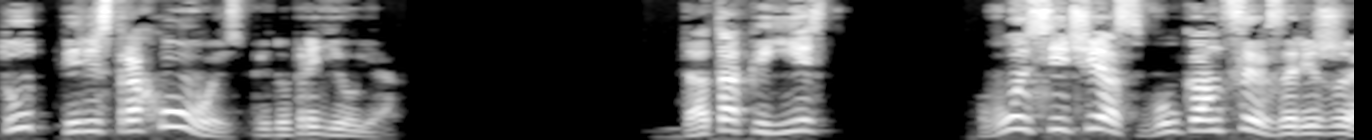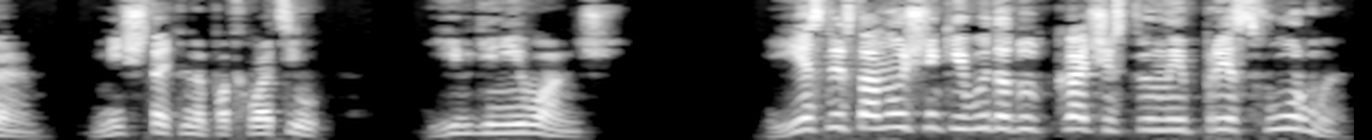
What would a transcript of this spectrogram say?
тут перестраховываюсь, предупредил я. Да так и есть. Вон сейчас вулкан-цех заряжаем, мечтательно подхватил Евгений Иванович. Если станочники выдадут качественные пресс-формы,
